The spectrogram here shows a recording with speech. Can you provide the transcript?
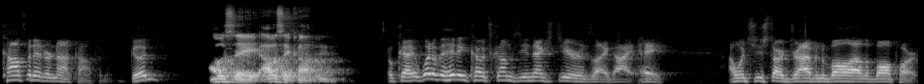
confident or not confident? Good. I would say I would say confident. Okay. What if a hitting coach comes to you next year and is like, "All right, hey, I want you to start driving the ball out of the ballpark."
